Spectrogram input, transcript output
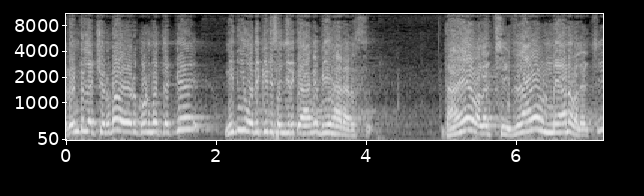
ரெண்டு லட்சம் ரூபாய் ஒரு குடும்பத்துக்கு நிதி ஒதுக்கீடு செஞ்சிருக்காங்க பீகார் அரசு. தானே வளர்ச்சி இதுதானே உண்மையான வளர்ச்சி?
